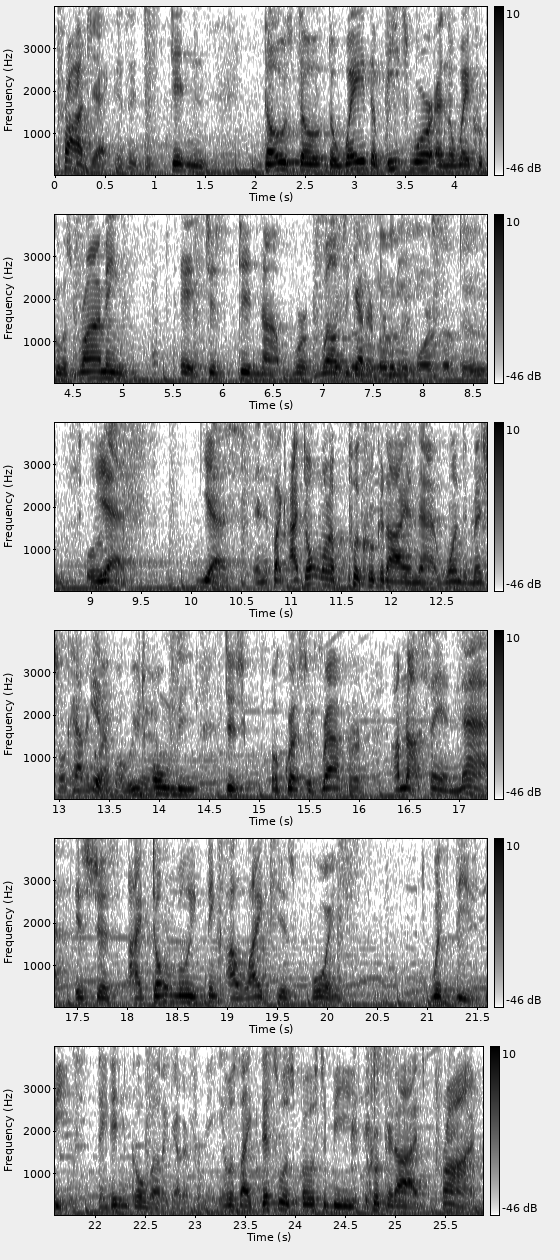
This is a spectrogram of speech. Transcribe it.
project, is it just didn't those the, the way the beats were and the way Crooked was rhyming, it just did not work well together a for me. bit more subdued. Yes. Yes. And it's like I don't want to put Crooked I in that one dimensional category. Yeah. Well, he's only this aggressive rapper. I'm not saying that. It's just I don't really think I liked his voice with these beats. They didn't go well together for me. It was like this was supposed to be Crooked I's prime,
